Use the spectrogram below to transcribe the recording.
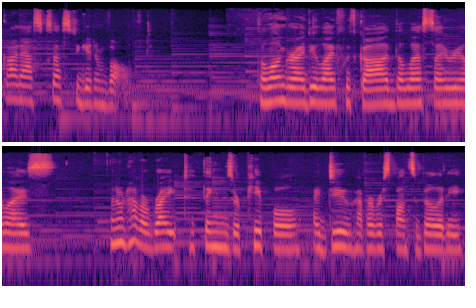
God asks us to get involved. The longer I do life with God, the less I realize I don't have a right to things or people. I do have a responsibility.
